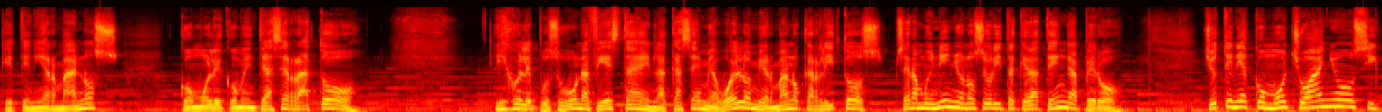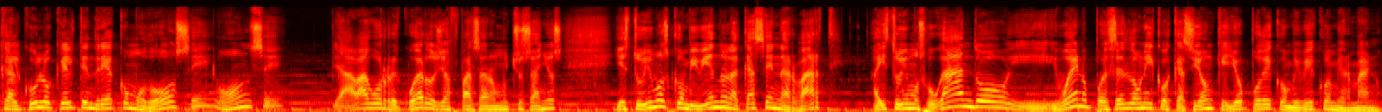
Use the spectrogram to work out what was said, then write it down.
que tenía hermanos. Como le comenté hace rato, híjole, pues hubo una fiesta en la casa de mi abuelo, mi hermano Carlitos. Pues era muy niño, no sé ahorita qué edad tenga, pero yo tenía como 8 años y calculo que él tendría como 12, 11 ya vagos recuerdos, ya pasaron muchos años y estuvimos conviviendo en la casa de Narvarte. Ahí estuvimos jugando y, y bueno, pues es la única ocasión que yo pude convivir con mi hermano.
